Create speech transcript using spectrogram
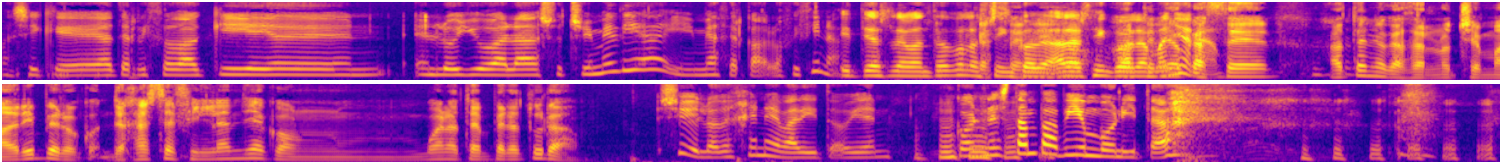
así que he aterrizado aquí en, en Loyo a las 8 y media y me he acercado a la oficina. ¿Y te has levantado a las 5, a las 5 de la mañana? hacer, ha tenido que hacer noche en Madrid, pero ¿dejaste Finlandia con buena temperatura? Sí, lo dejé nevadito, bien. Con estampa bien bonita.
